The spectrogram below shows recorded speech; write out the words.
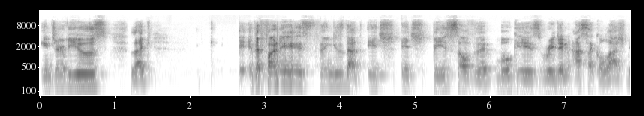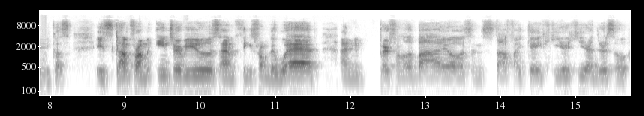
interviews. Like the funniest thing is that each each piece of the book is written as a collage because it's come from interviews and things from the web and personal bios and stuff I get here, here, and there. So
